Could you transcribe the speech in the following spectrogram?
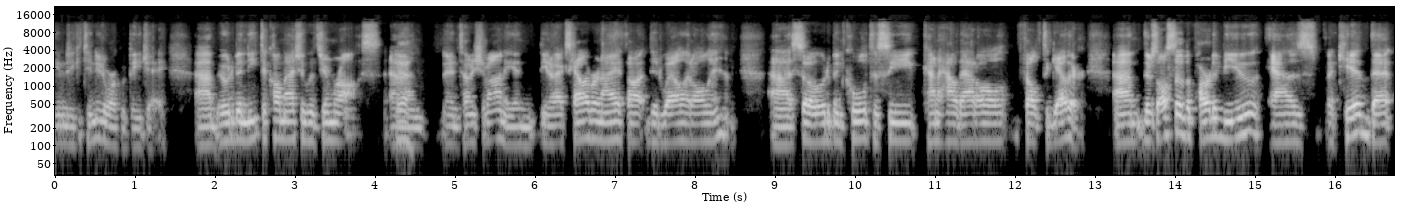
and to continue to work with BJ. Um, it would have been neat to call matches with Jim Ross um, Yeah. and Tony Schiavone. And, you know, Excalibur and I, I thought did well at All In. Uh, so it would have been cool to see kind of how that all felt together. Um, there's also the part of you as a kid that,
